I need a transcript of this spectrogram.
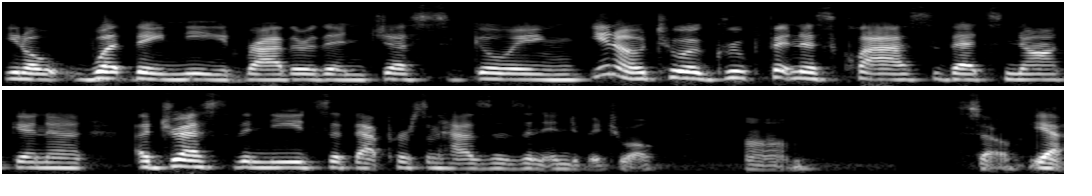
you know, what they need rather than just going, you know, to a group fitness class that's not going to address the needs that that person has as an individual. Um, so, yeah,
